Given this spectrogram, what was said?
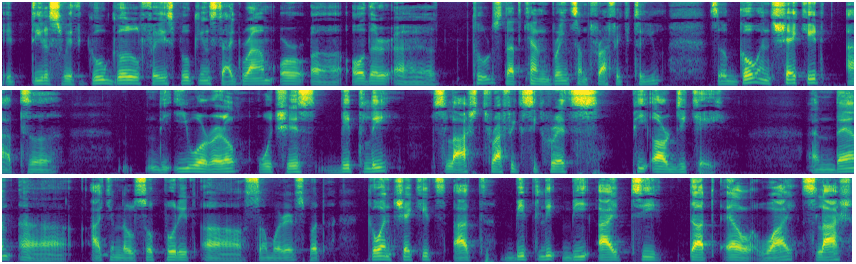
It deals with Google, Facebook, Instagram, or uh, other uh, tools that can bring some traffic to you. So go and check it at uh, the URL, which is bit.ly slash traffic secrets PRDK. And then uh, I can also put it uh, somewhere else, but go and check it at bit.ly, B-I-T dot slash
